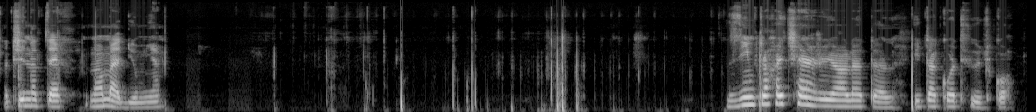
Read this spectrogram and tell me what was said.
Znaczy na tech, na medium, nie? Z nim trochę ciężej, ale ten i tak łatwiutko.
